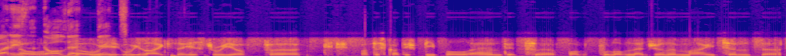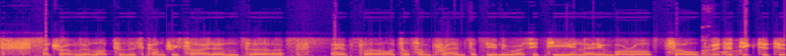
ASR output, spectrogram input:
what is No, all that? no we, that- we like the history of uh, of the Scottish people, and it's uh, full, of legend and might. And uh, I travel a lot to this countryside, and uh, I have uh, also some friends at the university in Edinburgh. So a bit addicted to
